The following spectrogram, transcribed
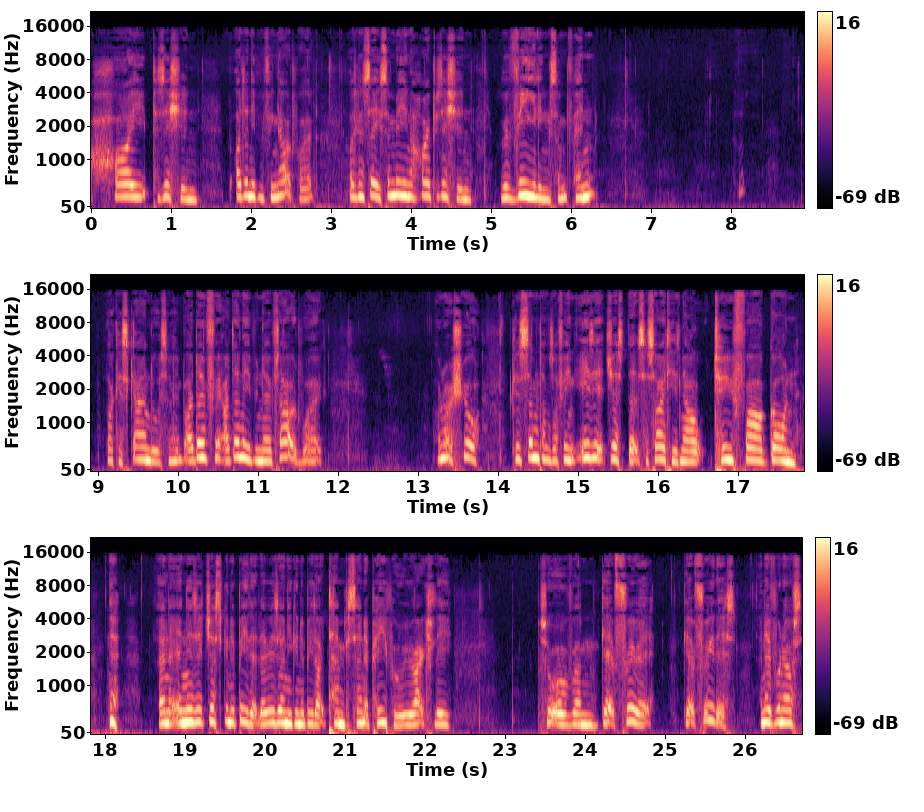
high position. I don't even think that would work. I was going to say somebody in a high position revealing something, like a scandal or something. But I don't think I don't even know if that would work. I'm not sure because sometimes I think is it just that society is now too far gone, and and is it just going to be that there is only going to be like ten percent of people who actually sort of um, get through it, get through this, and everyone else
